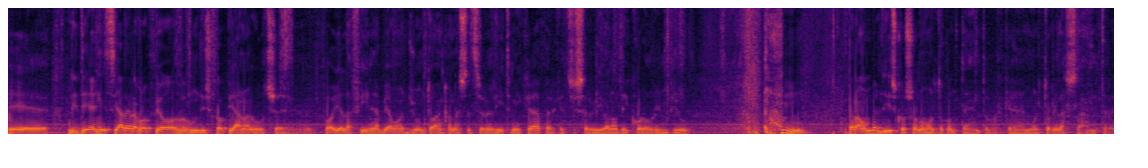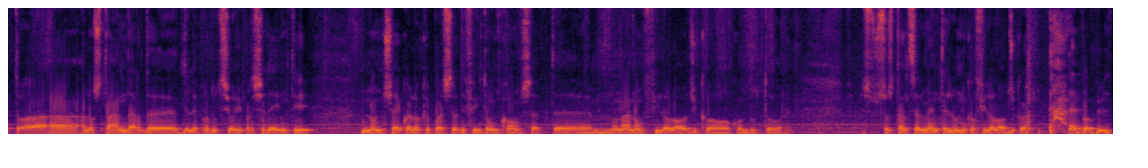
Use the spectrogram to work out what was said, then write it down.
l'idea iniziale era proprio un disco piano e voce, poi alla fine abbiamo aggiunto anche una sezione ritmica perché ci servivano dei colori in più. Però è un bel disco, sono molto contento perché è molto rilassante. Rispetto allo standard delle produzioni precedenti non c'è quello che può essere definito un concept, eh, non hanno un filo logico conduttore. Sostanzialmente l'unico filo logico è proprio il,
